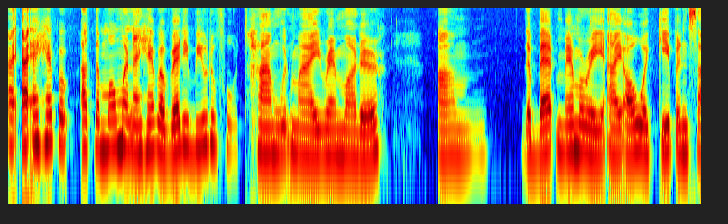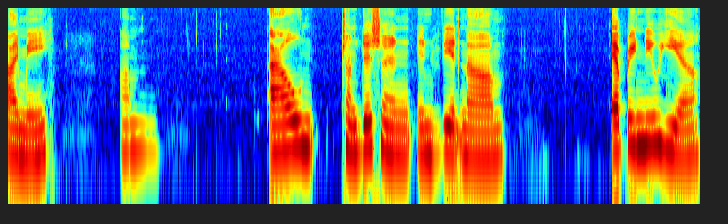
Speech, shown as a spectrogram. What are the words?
I, I have a, at the moment I have a very beautiful time with my grandmother. Um the bad memory I always keep inside me. Um our tradition in Vietnam every new year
